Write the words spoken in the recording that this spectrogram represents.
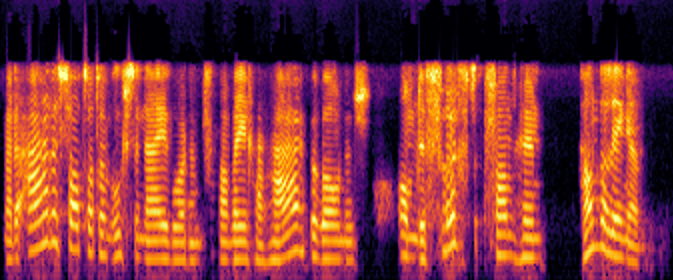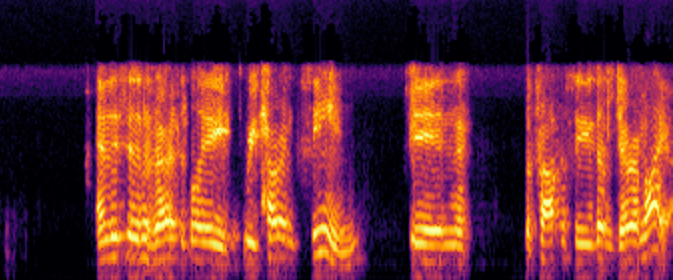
Maar de aarde zal tot een woestenij worden vanwege haar bewoners, om de vrucht van hun handelingen. And this is a veritably recurrent theme in the prophecies of Jeremiah.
